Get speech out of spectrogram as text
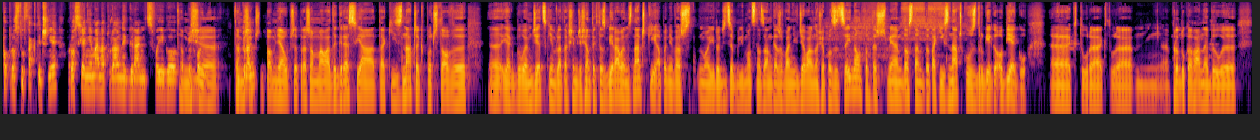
Po prostu faktycznie Rosja nie ma naturalnych granic swojego to mi się, To mi się przypomniał, przepraszam, mała dygresja, taki znaczek pocztowy e, jak byłem dzieckiem w latach 80., to zbierałem znaczki, a ponieważ moi rodzice byli mocno zaangażowani w działalność opozycyjną, to też miałem dostęp do takich znaczków z drugiego obiegu, e, które, które mm, produkowane były E,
